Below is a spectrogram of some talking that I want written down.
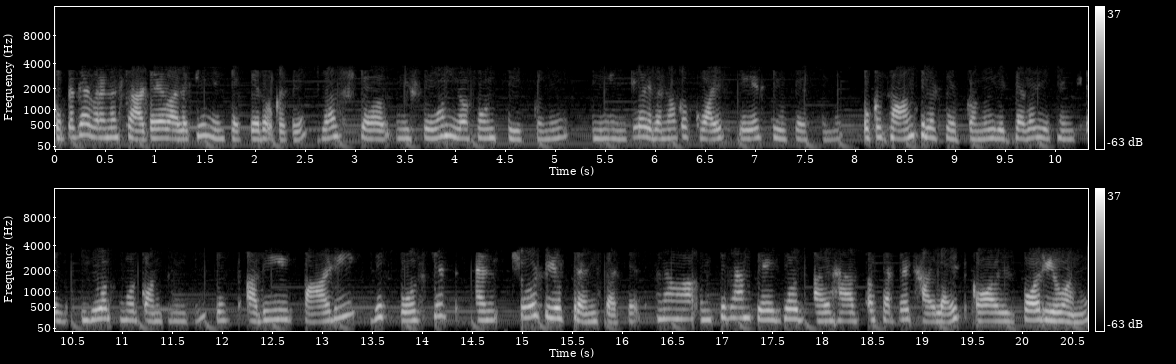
కొత్తగా ఎవరైనా స్టార్ట్ అయ్యే వాళ్ళకి నేను చెప్పేది ఒకటి. జస్ట్ uh, మీ ఫోన్ ఇయర్ ఫోన్స్ తీసుకుని మీ ఇంట్లో ఏదైనా ఒక క్వైట్ ప్లేస్ చూస్ చేసుకుని ఒక సాంగ్ సెలెక్ట్ చేసుకోండి. Whichever you think your more confidence just అది పాడి just post it and show to your friends that it నా ఇన్స్టాగ్రామ్ పేజ్లో I have a separate highlight call for you అని.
